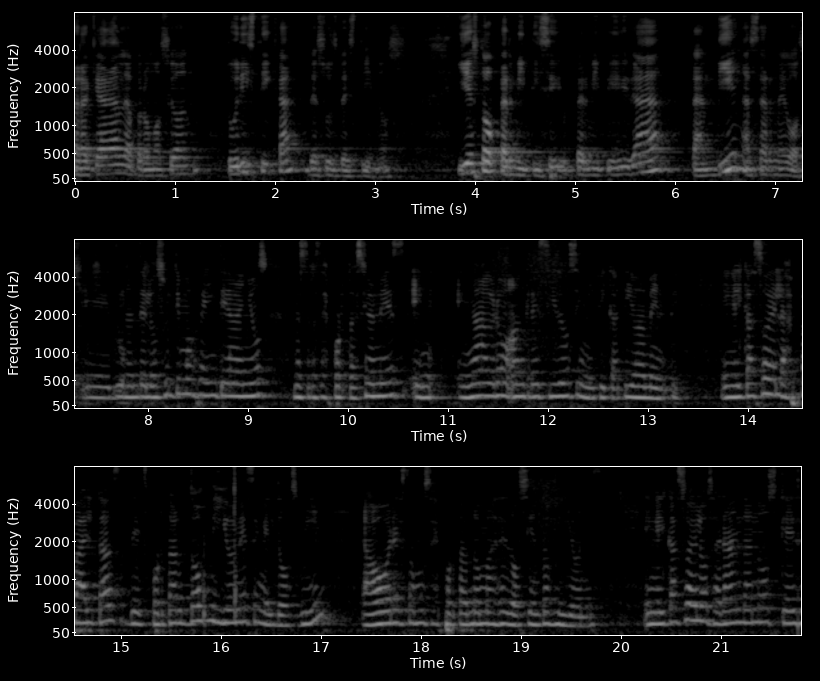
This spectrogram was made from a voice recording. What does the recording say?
para que hagan la promoción turística de sus destinos y esto permitirá también hacer negocios. Eh, durante los últimos 20 años, nuestras exportaciones en, en, agro han crecido significativamente. En el caso de las paltas, de exportar 2 millones en el 2000, ahora estamos exportando más de 200 millones. En el caso de los arándanos, que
